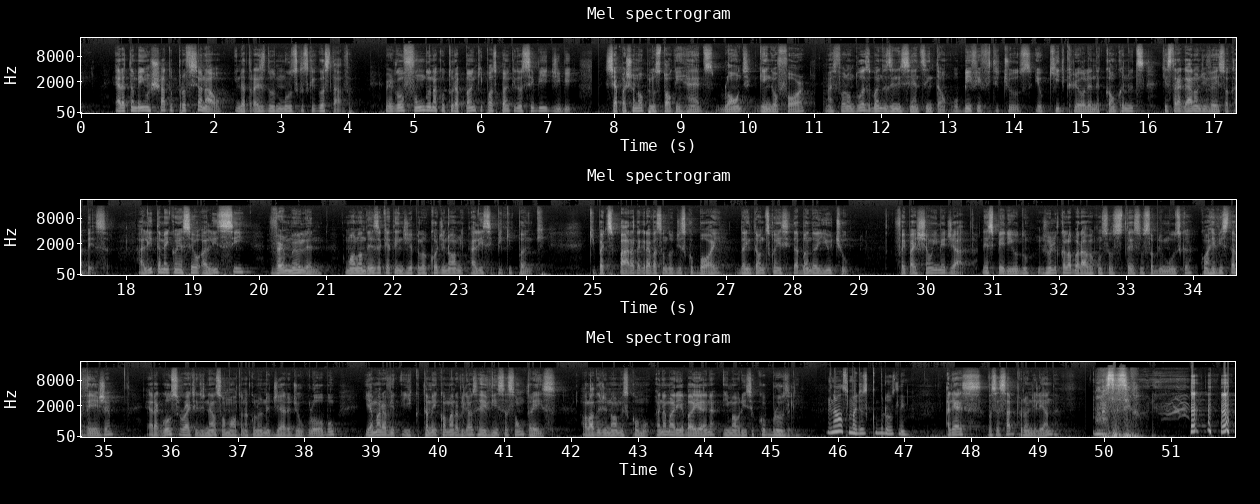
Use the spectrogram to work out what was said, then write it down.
Era também um chato profissional, indo atrás dos músicos que gostava. Mergou fundo na cultura punk e pós-punk do CBGB. Se apaixonou pelos Talking Heads, Blonde, Gang of Four, mas foram duas bandas iniciantes então, o B-52s e o Kid Creole and the Coconuts, que estragaram de vez sua cabeça. Ali também conheceu Alice Vermeulen, uma holandesa que atendia pelo codinome Alice Pink Punk, que participara da gravação do disco Boy da então desconhecida banda U2. Foi paixão imediata. Nesse período, Júlio colaborava com seus textos sobre música com a revista Veja, era ghostwriter de Nelson Malta na coluna diária de O Globo e, e, também com a maravilhosa revista Som 3, ao lado de nomes como Ana Maria Baiana e Maurício Kubrusli. Nossa, Maurício Kubrusli. Aliás, você sabe por onde ele anda? Nossa Senhora.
